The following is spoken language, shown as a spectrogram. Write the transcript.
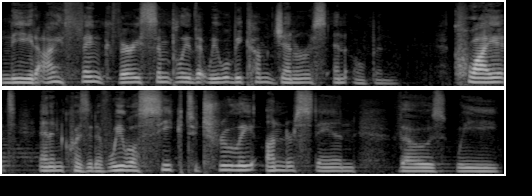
need, I think very simply that we will become generous and open, quiet and inquisitive. We will seek to truly understand those we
